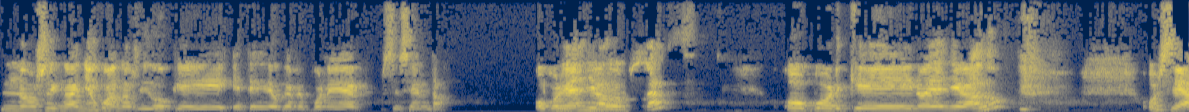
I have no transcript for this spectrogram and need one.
no os engaño cuando os digo que he tenido que reponer 60. O porque hayan llegado cosas, o porque no hayan llegado. o sea,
